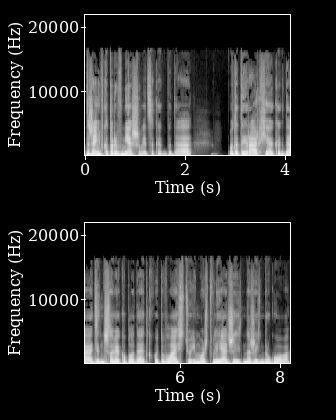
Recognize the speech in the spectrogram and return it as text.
отношения, в которые вмешивается как бы, да, вот эта иерархия, когда один человек обладает какой-то властью и может влиять жизнь, на жизнь другого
